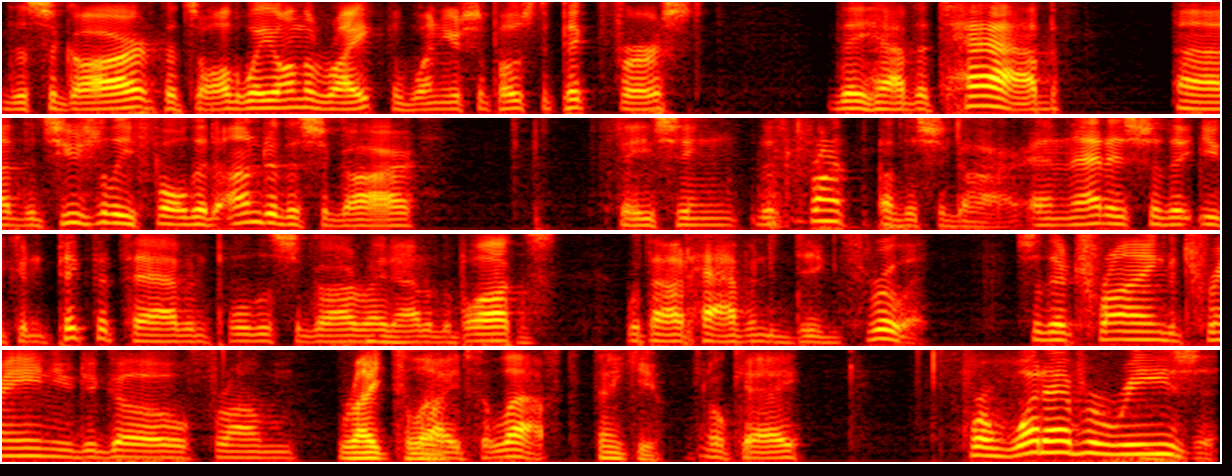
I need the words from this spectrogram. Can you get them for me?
the cigar that's all the way on the right, the one you're supposed to pick first. They have the tab uh, that's usually folded under the cigar, facing the front of the cigar, and that is so that you can pick the tab and pull the cigar right out of the box without having to dig through it. So they're trying to train you to go from Right to left. right to left Thank you. okay for whatever reason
